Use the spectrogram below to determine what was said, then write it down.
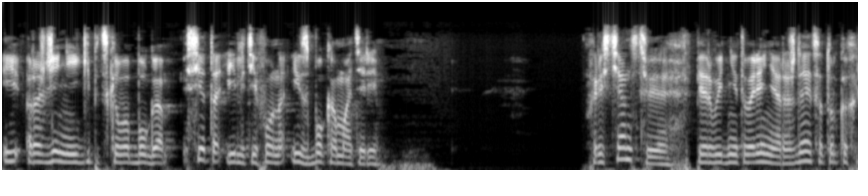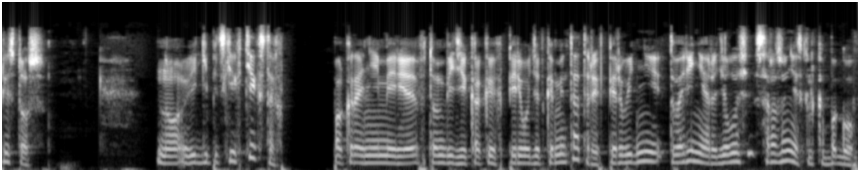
и рождение египетского бога Сета или Тифона из бока матери. В христианстве в первые дни творения рождается только Христос. Но в египетских текстах, по крайней мере, в том виде, как их переводят комментаторы, в первые дни творения родилось сразу несколько богов,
